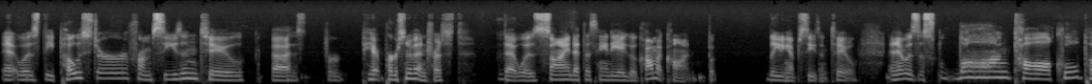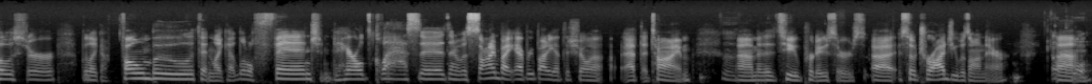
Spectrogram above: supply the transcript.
It was the poster from season two uh, for Pe- Person of Interest that was signed at the San Diego Comic Con, but leading up to season two. And it was this long, tall, cool poster with like a phone booth and like a little Finch and Harold's glasses. And it was signed by everybody at the show at the time hmm. um, and the two producers. Uh, so Taraji was on there. Oh, um,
